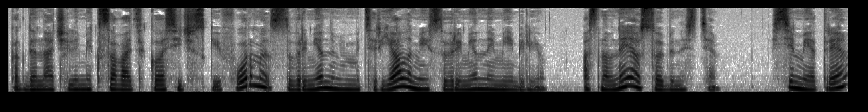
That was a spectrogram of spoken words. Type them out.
когда начали миксовать классические формы с современными материалами и современной мебелью. Основные особенности – симметрия,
